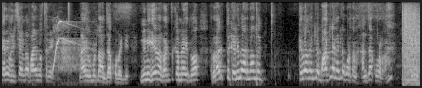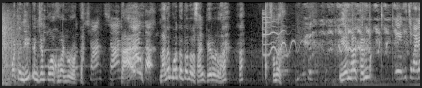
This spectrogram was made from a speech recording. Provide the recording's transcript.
ಕರಿ ಹಡ್ಸ್ಯಾಂಡ ಬಾಯಿ ಮುಚ್ಚಲಿ. ನಾ ಇರು ಮಟ ಅಂಜಾಕ್ ಹೋಗ್ಬೇಡಿ ನಿನಗೇನು ರಕ್ತ ಕಮ್ಮಿ ಆಯ್ತು ರಕ್ತ ಕಡಿಮೆ ಆದ್ರೆ ನಾನು ಕಿಲೋ ಗಂಟ್ಲೆ ಬಾಟ್ಲೆ ಗಂಟ್ಲೆ ಕೊಡ್ತಾನೆ. ಅಂಜಾಕ್ ಹೋಗ್ಬೇಡ? ಒಟ್ಟು ನೀ ಟೆನ್ಷನ್ ತೊಗೊಳಕ್ ಹೋಗ್ಬೇಡ ನೋಡು ಒಟ್ಟು. ನನಗೆ ಗೊತ್ತಾತಂದ್ರೆ ಸಂಗತಿ ಏನು ನೋಡ್ದ ಹಾಂ? ಸುಮ್ಮನೆ ಏನು ಕರಿ ಏ ಹುಚ್ಚ ಮಾಡ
